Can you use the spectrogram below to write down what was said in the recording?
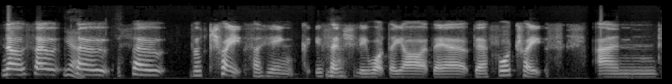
No, so Yeah. so so the traits, I think, essentially what they are, they're they're four traits, and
